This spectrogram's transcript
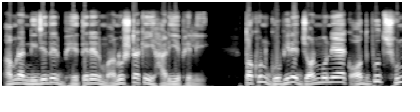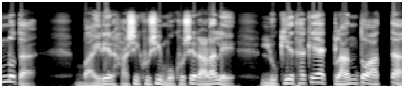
আমরা নিজেদের ভেতরের মানুষটাকেই হারিয়ে ফেলি। তখন গভীরে জন্ম নেয় এক অদ্ভুত শূন্যতা বাইরের হাসি খুশি মুখোশের আড়ালে লুকিয়ে থাকে এক ক্লান্ত আত্মা।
